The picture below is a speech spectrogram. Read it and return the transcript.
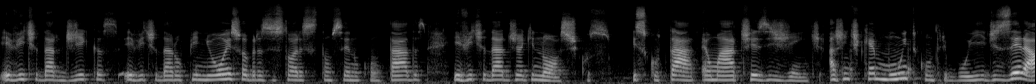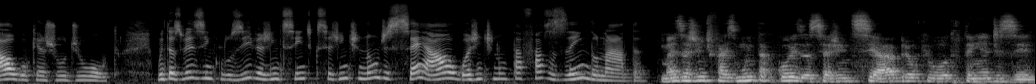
Evite dar dicas, evite dar opiniões sobre as histórias que estão sendo contadas, evite dar diagnósticos. Escutar é uma arte exigente. A gente quer muito contribuir, dizer algo que ajude o outro. Muitas vezes, inclusive, a gente sente que se a gente não disser algo, a gente não está fazendo nada. Mas a gente faz muita coisa se a gente se abre ao que o outro tem a dizer.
